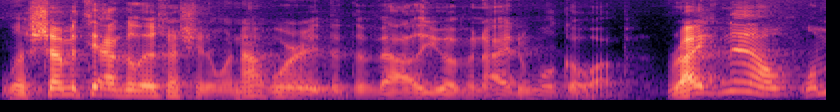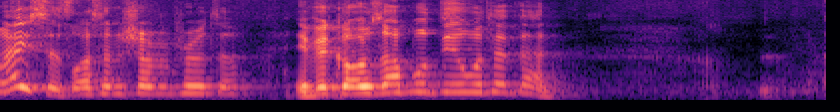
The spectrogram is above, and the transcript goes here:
We're not worried that the value of an item will go up. Right now, Lamais is less than a Shava Pruta. If it goes up, we'll deal with it then.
